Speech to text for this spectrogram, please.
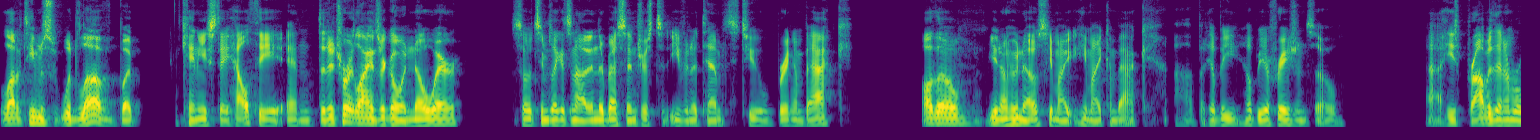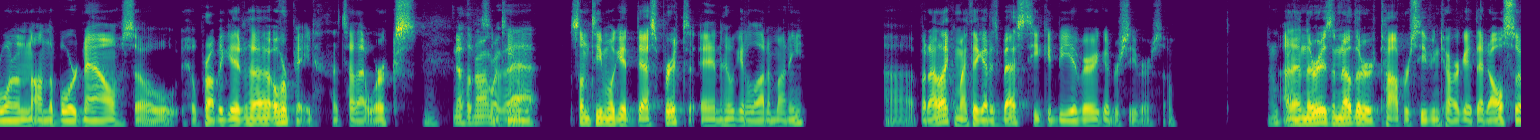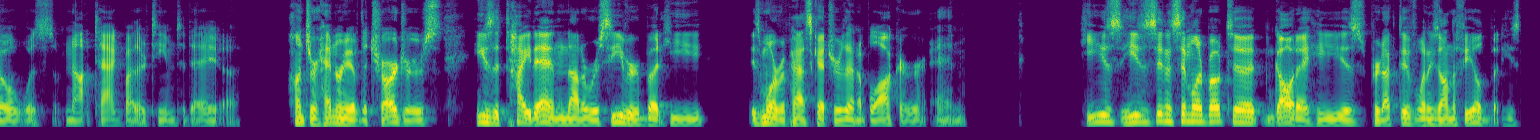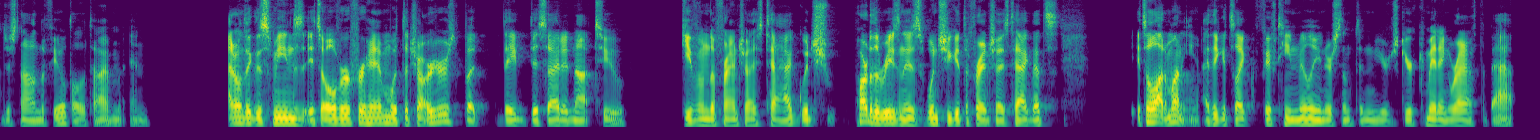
a lot of teams would love, but can he stay healthy? And the Detroit Lions are going nowhere. So it seems like it's not in their best interest to even attempt to bring him back. Although you know who knows, he might he might come back, uh, but he'll be he'll be a free agent, so uh, he's probably the number one on, on, the board now. So he'll probably get uh, overpaid. That's how that works. Nothing wrong with team, that. Some team will get desperate and he'll get a lot of money. Uh, but I like him. I think at his best, he could be a very good receiver. So, Okay. and then there is another top receiving target that also was not tagged by their team today. Uh, Hunter Henry of the Chargers. He's a tight end, not a receiver, but he is more of a pass catcher than a blocker, and he's he's in a similar boat to Golladay. He is productive when he's on the field, but he's just not on the field all the time. And I don't think this means it's over for him with the Chargers, but they decided not to give him the franchise tag. Which part of the reason is once you get the franchise tag, that's it's a lot of money. I think it's like 15 million or something. You're you're committing right off the bat.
